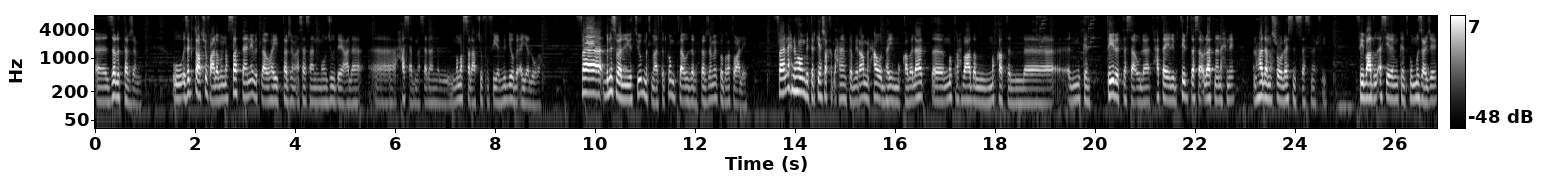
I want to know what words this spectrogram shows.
آه، زر الترجمة. وإذا كنتوا عم تشوفوا على منصات ثانية بتلاقوا هي الترجمة أساسا موجودة على آه، حسب مثلا المنصة اللي عم تشوفوا فيها الفيديو بأي لغة. فبالنسبة لليوتيوب مثل ما قلت لكم بتلاقوا زر الترجمة بتضغطوا عليه. فنحن هون بتركيا شقة الأحلام كاميرا بنحاول بهي المقابلات آه، نطرح بعض النقط ال- آه، اللي ممكن تثير التساؤلات حتى اللي بتثير تساؤلاتنا نحن إنه هذا المشروع ليش نستثمر فيه؟ في بعض الأسئلة ممكن تكون مزعجة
